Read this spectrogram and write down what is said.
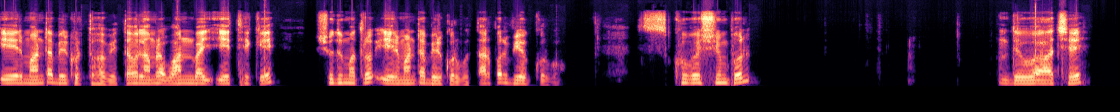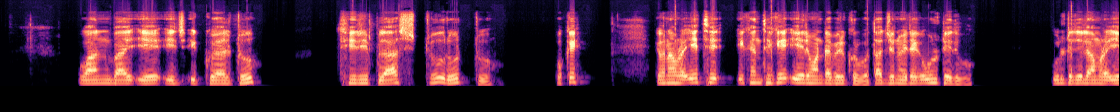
এ এর মানটা বের করতে হবে। তাহলে আমরা ওয়ান বাই এ থেকে শুধুমাত্র এ এর মানটা বের করব, তারপর বিয়োগ করব। খুবই সিম্পল দেওয়া আছে one by A is equal to three plus two root two okay এখন আমরা এ এখান থেকে এ এর মানটা বের করব, তার জন্য এটাকে উল্টে দেব। উল্টে দিলে আমরা এ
